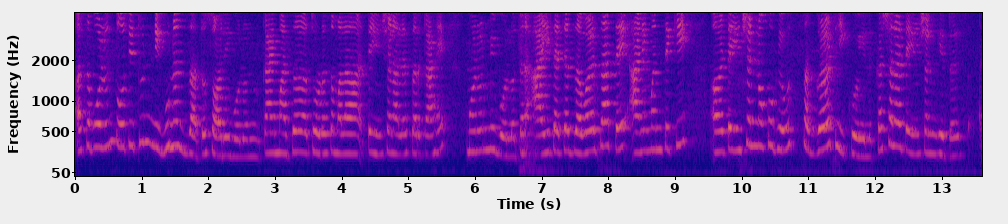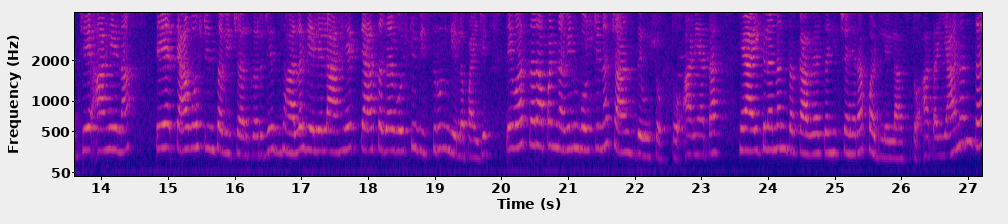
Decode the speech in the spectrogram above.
असं बोलून तो तिथून निघूनच जातो सॉरी बोलून. काय माझं थोडंसं मला टेन्शन आल्यासारखं आहे? म्हणून मी बोललो. तर आई त्याच्याजवळ जाते आणि म्हणते की टेन्शन नको घेऊ सगळं ठीक होईल. कशाला टेन्शन घेतोयस? जे आहे ना ते त्या गोष्टींचा विचार कर. जे झालं गेलेलं आहे त्या सगळ्या गोष्टी विसरून गेलं पाहिजे. तेव्हाच तर आपण नवीन गोष्टींना चान्स देऊ शकतो. आणि आता हे ऐकल्यानंतर काव्याचाही चेहरा पडलेला असतो. आता यानंतर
